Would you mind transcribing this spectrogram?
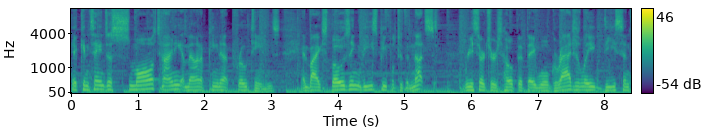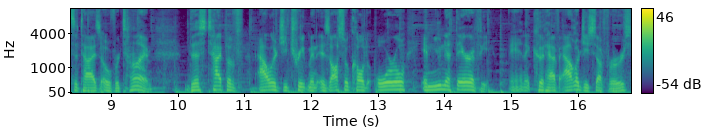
it contains a small, tiny amount of peanut proteins, and by exposing these people to the nuts, researchers hope that they will gradually desensitize over time. This type of allergy treatment is also called oral immunotherapy and it could have allergy sufferers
